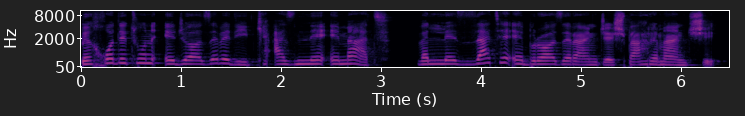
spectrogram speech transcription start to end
به خودتون اجازه بدید که از نعمت و لذت ابراز رنجش بهره مند شید.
